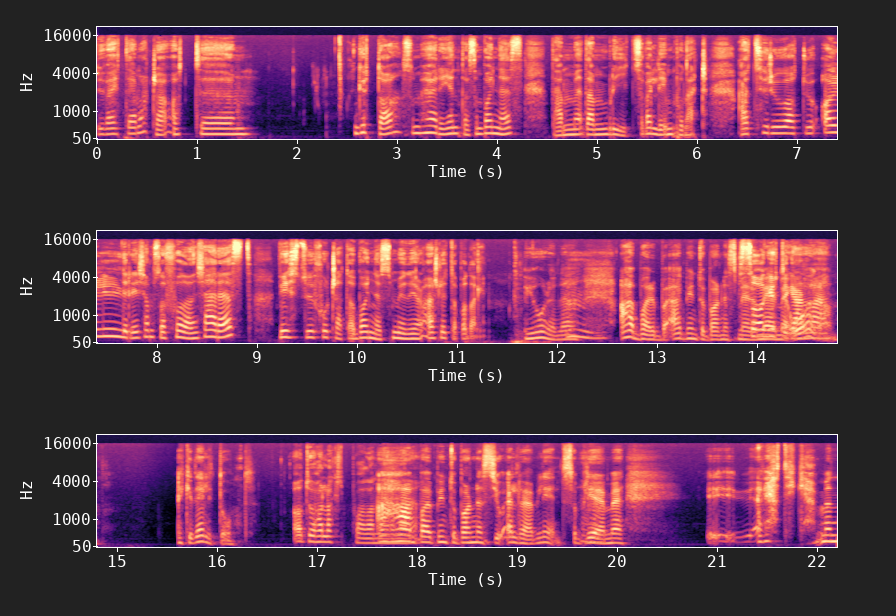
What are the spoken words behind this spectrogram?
Du veit det, Martha, at eh, gutta som hører jenter som bannes, de, blir ikke så veldig imponert. Jeg tror at du aldri kommer til å få deg en kjæreste hvis du fortsetter å banne så mye du gjør. Jeg slutta på dagen. Gjorde det? Jeg bare, jeg begynte å bannes mer Så og mer med årene. Er ikke det litt dumt? At du har lagt på deg Jeg har bare begynt å bannes jo eldre jeg blir. Så blir jeg mer Jeg vet ikke, men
